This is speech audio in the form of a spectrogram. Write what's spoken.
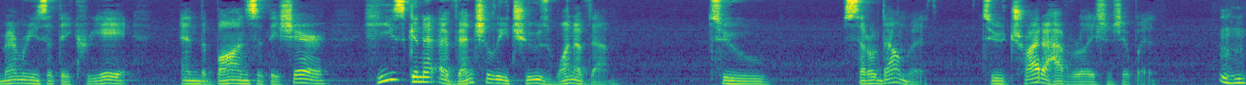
memories that they create and the bonds that they share, he's gonna eventually choose one of them to settle down with, to try to have a relationship with. Mhm.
